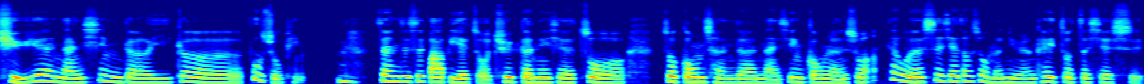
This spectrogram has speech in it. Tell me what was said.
取悦男性的一个附属品，嗯，甚至是芭比也走去跟那些做做工程的男性工人说，在我的世界都是我们女人可以做这些事。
